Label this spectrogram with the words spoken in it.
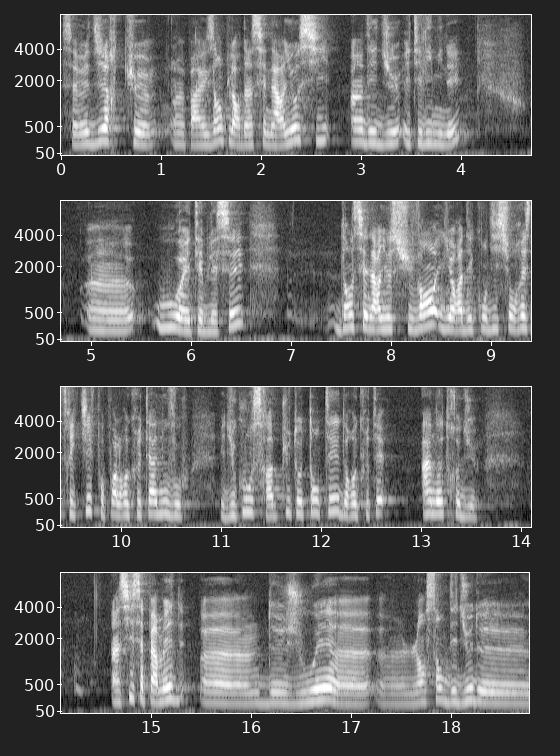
Ça veut dire que, euh, par exemple, lors d'un scénario, si un des dieux est éliminé euh, ou a été blessé, dans le scénario suivant, il y aura des conditions restrictives pour pouvoir le recruter à nouveau. Et du coup, on sera plutôt tenté de recruter un autre dieu. Ainsi, ça permet de jouer l'ensemble des dieux de,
